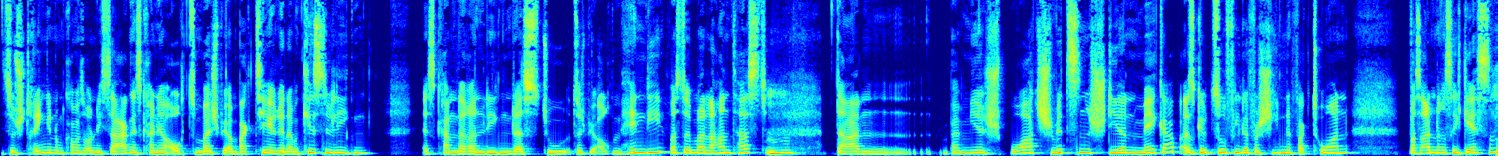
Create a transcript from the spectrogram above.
so streng genommen kann man es auch nicht sagen. Es kann ja auch zum Beispiel an Bakterien am Kissen liegen. Es kann daran liegen, dass du zum Beispiel auch im Handy, was du immer in der Hand hast, dann bei mir Sport, Schwitzen, Stirn, Make-up. Also es gibt so viele verschiedene Faktoren. Was anderes gegessen.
